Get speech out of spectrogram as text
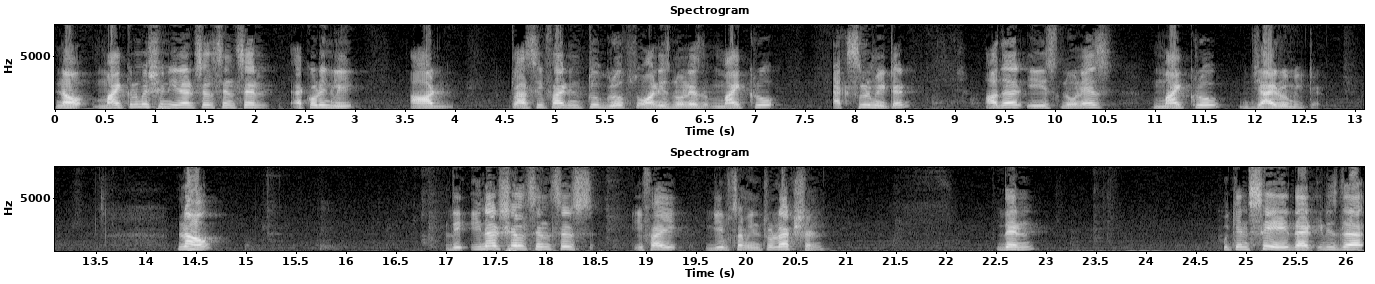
Now, micro-machine inertial sensor accordingly are classified in two groups one is known as micro accelerometer other is known as micro gyrometer. Now, the inertial sensors if I give some introduction then we can say that it is the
